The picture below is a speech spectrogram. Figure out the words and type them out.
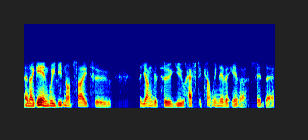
and again, we did not say to the younger two, "You have to come." We never ever said that.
